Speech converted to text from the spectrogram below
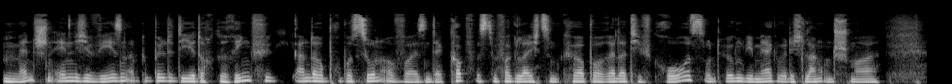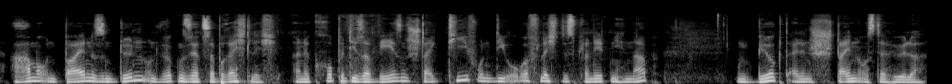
menschenähnliche Wesen abgebildet, die jedoch geringfügig andere Proportionen aufweisen. Der Kopf ist im Vergleich zum Körper relativ groß und irgendwie merkwürdig lang und schmal. Arme und Beine sind dünn und wirken sehr zerbrechlich. Eine Gruppe dieser Wesen steigt tief unter die Oberfläche des Planeten hinab und birgt einen Stein aus der Höhle.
